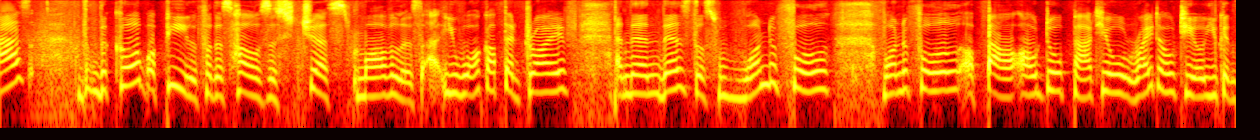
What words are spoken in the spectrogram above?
As the, the, curb appeal for this house is just marvelous. Uh, you walk up that drive and then there's this wonderful wonderful uh, outdoor patio right out here. You can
